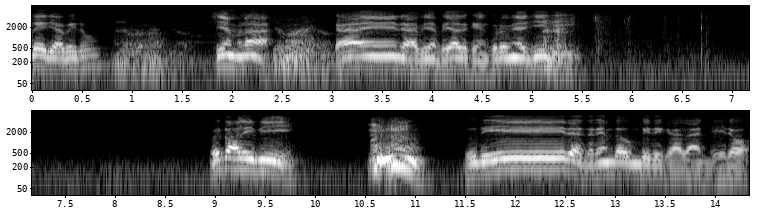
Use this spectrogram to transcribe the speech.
လှည့်ကြပြီတော့မှန်ပါပါရှင်းမလားရှင်းပါပြီ။ခိုင်းဒါဖြင့်ဘုရားသခင်ကိုရမကြီးသည်ဝိသလိပြီ သူသည်တဲ့သရင်သုံးပြီးဒီကာလနေတော့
